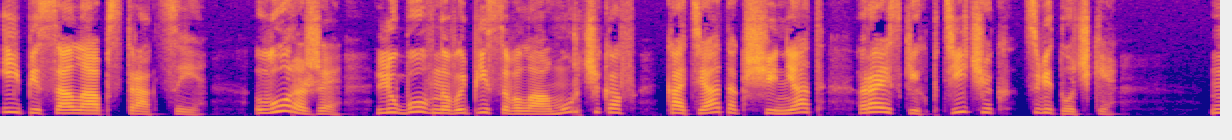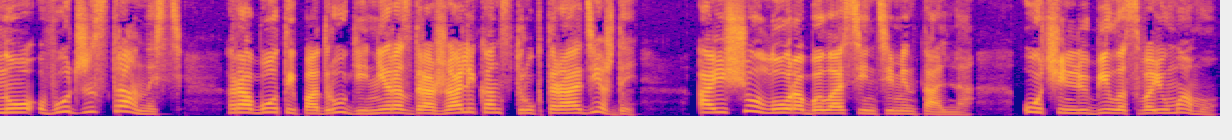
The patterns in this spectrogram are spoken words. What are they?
и писала абстракции. Лора же любовно выписывала амурчиков, котяток, щенят, райских птичек, цветочки. Но вот же странность – Работы подруги не раздражали конструктора одежды. А еще Лора была сентиментальна. Очень любила свою маму,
